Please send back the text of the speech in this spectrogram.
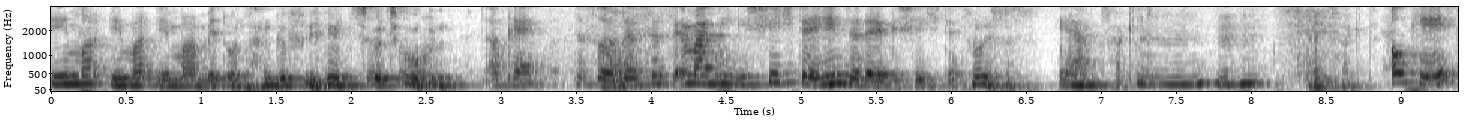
immer, immer, immer mit unseren Gefühlen zu tun. Okay, das, ist so, das ist immer die Geschichte hinter der Geschichte. So ist es. Ja. exakt. Ja, exakt. Okay,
